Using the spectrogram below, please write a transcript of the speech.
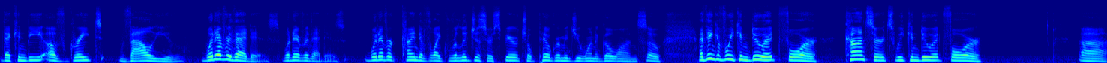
that can be of great value, whatever that is, whatever that is whatever kind of like religious or spiritual pilgrimage you want to go on. So I think if we can do it for concerts, we can do it for, uh,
